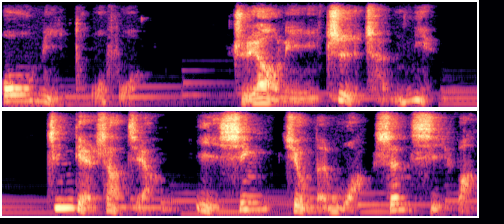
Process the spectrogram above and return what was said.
阿弥陀佛。只要你至诚念，经典上讲，一心就能往生西方。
